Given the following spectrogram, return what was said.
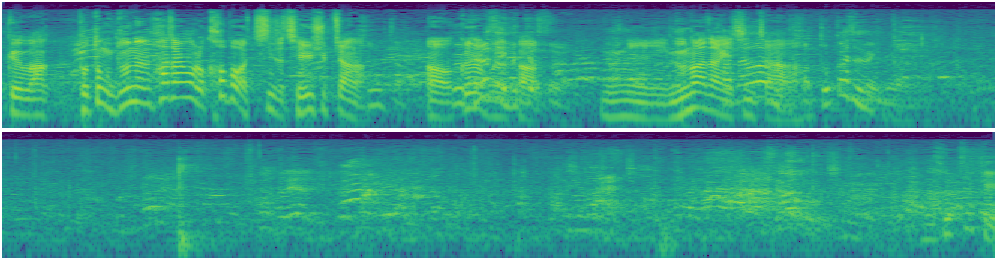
그 막, 보통 눈은 화장으로 커버가 진짜 제일 쉽잖아. 진짜. 어, 그- 그러다 그래서 보니까. 느꼈어요. 눈이, 눈 화장이 진짜. 다 똑같이 생겨요 근데 솔직히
